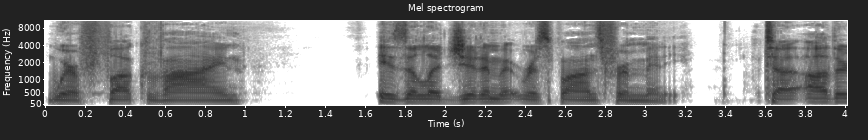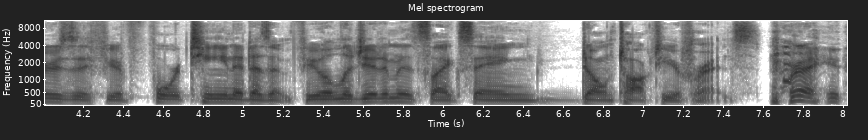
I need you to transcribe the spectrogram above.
where fuck Vine is a legitimate response for many. To others, if you're 14, it doesn't feel legitimate. It's like saying, don't talk to your friends, right?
